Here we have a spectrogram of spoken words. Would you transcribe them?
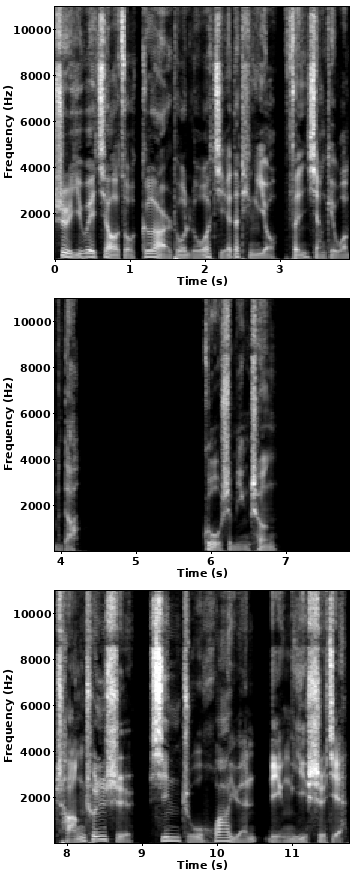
是一位叫做戈尔多罗杰的听友分享给我们的故事名称：长春市新竹花园灵异事件。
